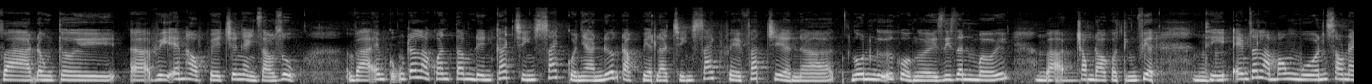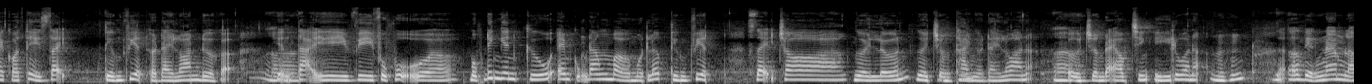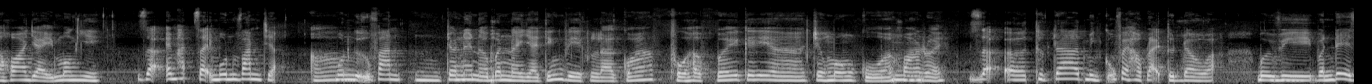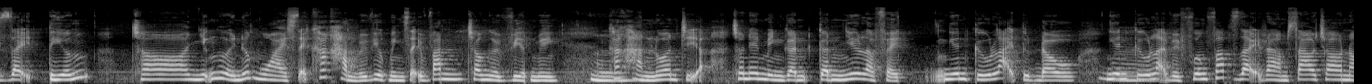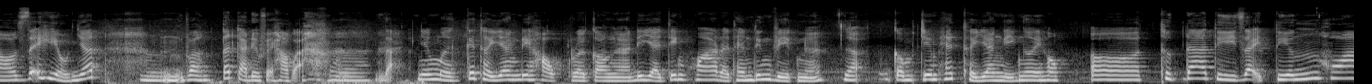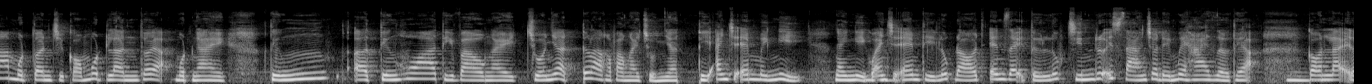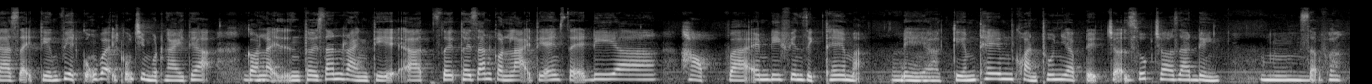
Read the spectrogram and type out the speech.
và đồng thời à, vì em học về chuyên ngành giáo dục và em cũng rất là quan tâm đến các chính sách của nhà nước đặc biệt là chính sách về phát triển uh, ngôn ngữ của người di dân mới ừ. và trong đó có tiếng Việt ừ. thì em rất là mong muốn sau này có thể dạy tiếng Việt ở Đài Loan được ạ. À. Hiện tại vì phục vụ uh, mục đích nghiên cứu em cũng đang mở một lớp tiếng Việt dạy cho người lớn, người trưởng uh-huh. thành ở Đài Loan ạ, à. ở trường Đại học Chính Ý luôn ạ. Uh-huh. Dạ, ở Việt Nam là Hoa dạy môn gì? Dạ em dạy môn văn chị ạ. À. môn ngữ văn ừ, cho nên ở bên này dạy tiếng việt là quá phù hợp với cái uh, chuyên môn của ừ. khoa rồi dạ uh, thực ra mình cũng phải học lại từ đầu ạ bởi ừ. vì vấn đề dạy tiếng cho những người nước ngoài sẽ khác hẳn với việc mình dạy văn cho người Việt mình ừ. khác hẳn luôn chị ạ cho nên mình gần gần như là phải nghiên cứu lại từ đầu nghiên ừ. cứu lại về phương pháp dạy làm sao cho nó dễ hiểu nhất ừ. ừ vâng tất cả đều phải học ạ à. dạ. nhưng mà cái thời gian đi học rồi còn à, đi dạy tiếng hoa rồi thêm tiếng việt nữa dạ có chiếm hết thời gian nghỉ ngơi không Ờ, thực ra thì dạy tiếng Hoa một tuần chỉ có một lần thôi ạ, một ngày. Tiếng uh, tiếng Hoa thì vào ngày Chúa Nhật, tức là vào ngày Chủ nhật thì anh chị em mới nghỉ. Ngày nghỉ ừ. của anh chị em thì lúc đó em dạy từ lúc 9 rưỡi sáng cho đến 12 giờ thôi ạ. Ừ. Còn lại là dạy tiếng Việt cũng vậy, cũng chỉ một ngày thôi ạ. Còn ừ. lại thời gian rảnh thì uh, thời gian còn lại thì em sẽ đi uh, học và em đi phiên dịch thêm ạ. Ừ. Để uh, kiếm thêm khoản thu nhập để trợ giúp cho gia đình. Ừ. Dạ vâng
